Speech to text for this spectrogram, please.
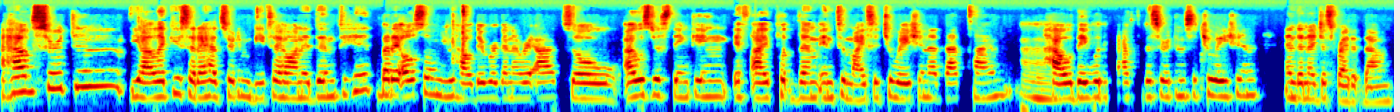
I have certain, yeah, like you said, I had certain beats I wanted them to hit, but I also knew how they were gonna react. So I was just thinking if I put them into my situation at that time, mm. how they would react to a certain situation, and then I just write it down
